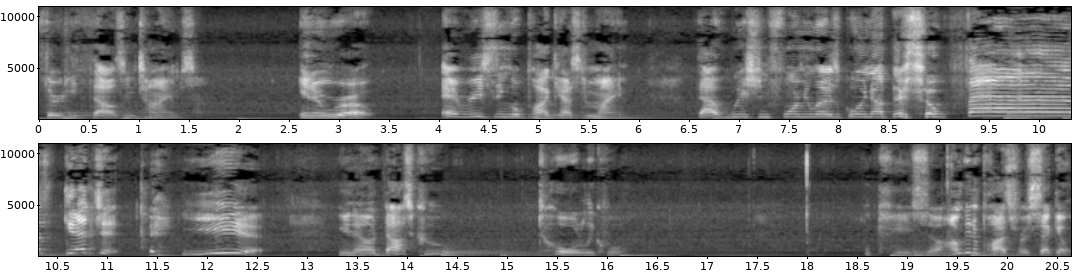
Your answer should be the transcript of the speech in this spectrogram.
30,000 times in a row. Every single podcast of mine. That wish and formula is going out there so fast. Get it. Yeah. You know, that's cool. Totally cool. Okay, so I'm gonna pause for a second.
